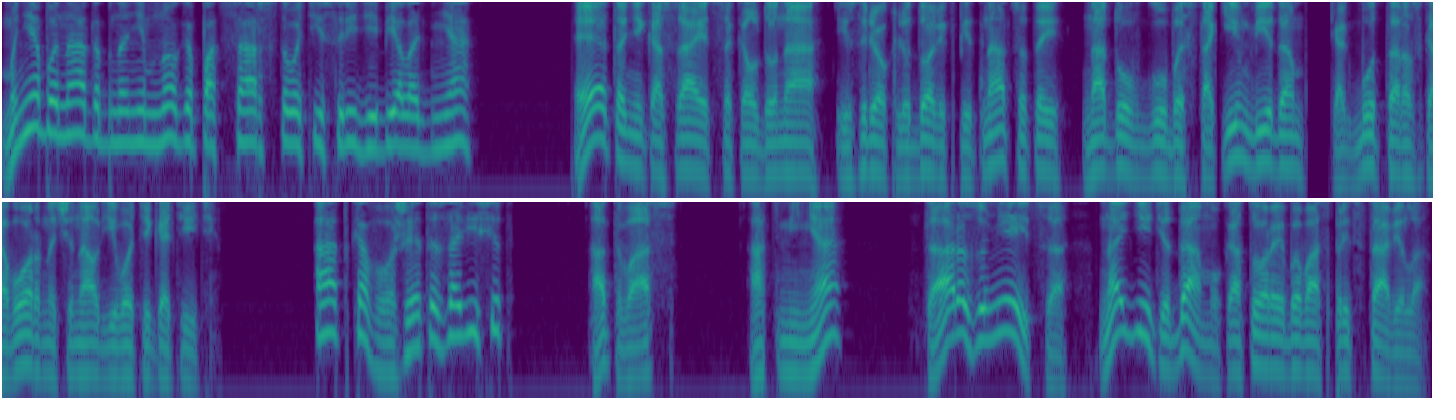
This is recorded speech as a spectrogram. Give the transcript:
Мне бы надобно немного поцарствовать и среди бела дня». «Это не касается колдуна», — изрек Людовик XV, надув губы с таким видом, как будто разговор начинал его тяготить. «А от кого же это зависит?» «От вас». «От меня?» «Да, разумеется. Найдите даму, которая бы вас представила».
